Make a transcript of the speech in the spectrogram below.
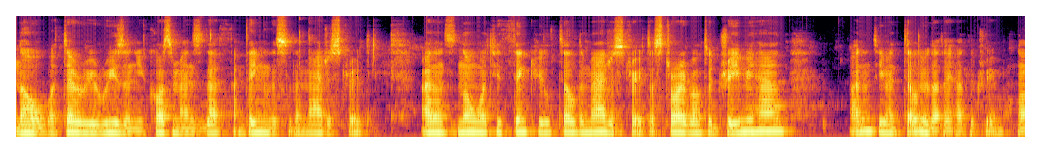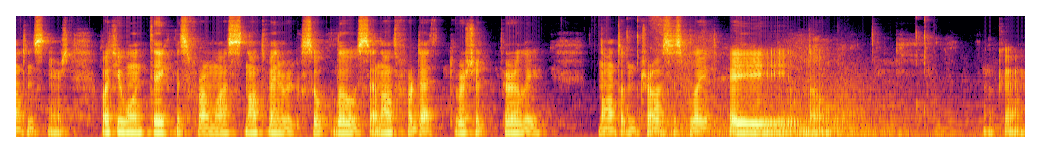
no, whatever your reason, you caused a man's death. I'm taking this to the magistrate. I don't know what you think you'll tell the magistrate. A story about a dream you had? I didn't even tell you that I had a dream, Naunton sneers. But you won't take this from us, not when we're so close, and not for that wretched Pearlie. Naunton draws his blade. Hell no. Okay.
